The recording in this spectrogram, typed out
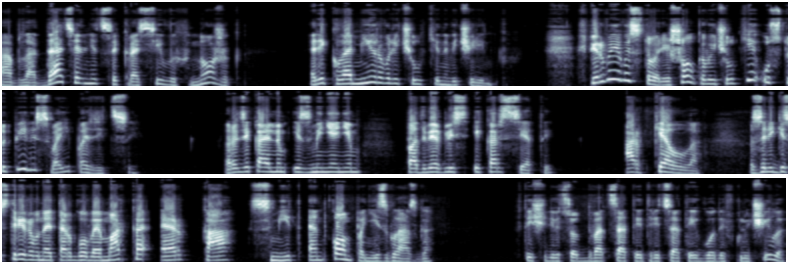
обладательницы красивых ножек рекламировали чулки на вечеринках. Впервые в истории шелковые чулки уступили свои позиции. Радикальным изменениям подверглись и корсеты. Аркелла, зарегистрированная торговая марка РК Смит энд Компани из Глазго. В 1920-е и 30-е годы включила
